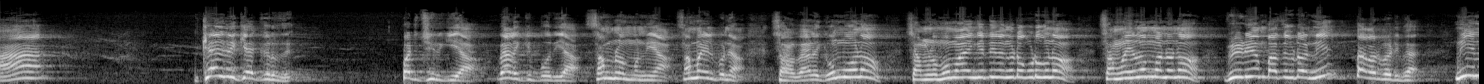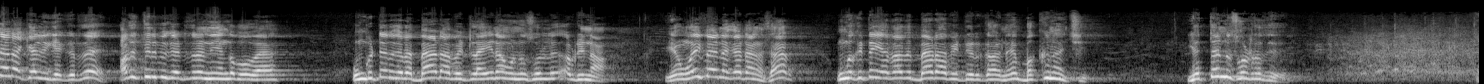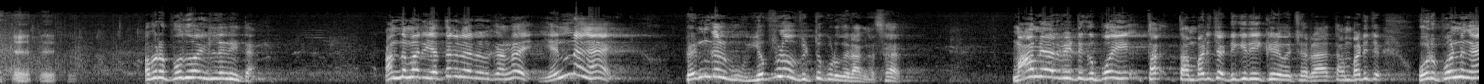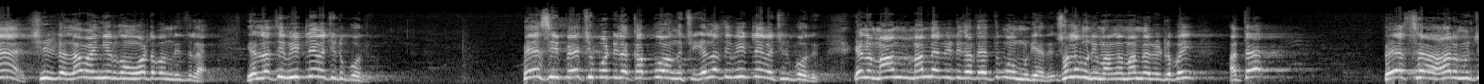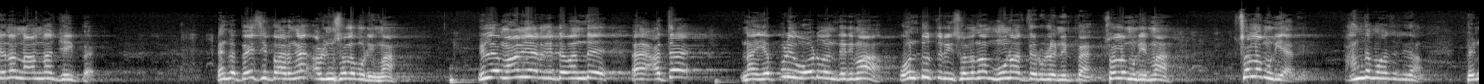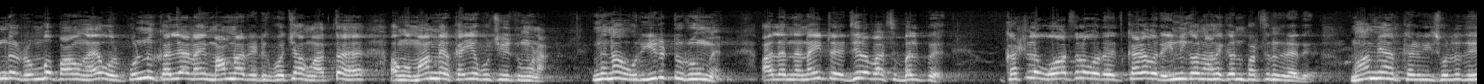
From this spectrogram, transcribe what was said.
கேள்வி கேட்கறது படிச்சிருக்கியா? வேலைக்கு போறியா? சம்பளம் பண்ணியா? சமையல் பண்ணியா? ச வேலைக்கும் போகணும். சம்பளமும் வாங்கிட்டு இவங்கிட்ட கொடுக்கணும். சமையலும் பண்ணணும். வீடியும் பார்த்துக்கிட்டோம். நீ பேப்பர் படிப்ப. நீ என்னடா கேள்வி கேட்கறது? அது திருப்பி கேட்டதுல நீ எங்கே போவ? உங்ககிட்ட இருக்கிற பேட் ஹாபிட் லைனாக ஒன்று சொல்லு அப்படின்னா என் ஒய்ஃபை என்ன கேட்டாங்க சார் உங்ககிட்ட ஏதாவது பேட் ஹாபிட் இருக்கான்னு பக்குனாச்சு. எத்தனை சொல்றது? அப்புறம் பொதுவாக இல்லைன்னுட்டேன். அந்த மாதிரி எத்தனை பேர் இருக்காங்க? என்னங்க? பெண்கள் எவ்வளோ விட்டு கொடுக்குறாங்க சார் மாமியார் வீட்டுக்கு போய் த தான் படித்த டிகிரி கீழே வச்சிடறா தான் படித்த ஒரு பொண்ணுங்க ஷீல்டெல்லாம் வாங்கியிருக்கோம் ஓட்டப்பந்தயத்தில். எல்லாத்தையும் வீட்டிலே வச்சுட்டு போகுது. பேசி பேச்சு போட்டியில் கப்பு வாங்குச்சு எல்லாத்தையும் வீட்டிலே வச்சுட்டு போகுது. ஏன்னா மாம் மாமியார் வீட்டுக்கு அதை எடுத்து போக முடியாது. சொல்ல முடியுமாங்க? மாமியார் வீட்டில் போய் அத்தை பேச ஆரம்பிச்சேன்னா நான் தான் ஜெயிப்பேன். எங்க பேசி பாருங்க அப்படின்னு சொல்ல முடியுமா? இல்லை மாமியார் கிட்ட வந்து அத்தை நான் எப்படி ஓடுவேன் தெரியுமா? ஒன் டூ த்ரீ சொல்லுங்க மூணாவது தெருவில் நிற்பேன் சொல்ல முடியுமா? சொல்ல முடியாது. அந்த மாதிரி தான் பெண்கள் ரொம்ப பாவங்க. ஒரு பொண்ணு கல்யாணம் ஆகி மாமனார் வீட்டுக்கு போச்சு அவங்க அத்தை அவங்க மாமியார் கையை பிடிச்சி இழுத்து போனான். என்னன்னா ஒரு இருட்டு ரூமு அதில் இந்த நைட்டு ஜீரோ பாக்ஸ் பல்பு கட்டில் ஓரத்தில் ஒரு கிழவர் இன்னைக்கோ நாளைக்கோன்னு படுத்துனுங்கிறாரு மாமியார் கிழவி சொல்லுது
